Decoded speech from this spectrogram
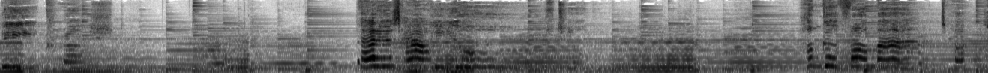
be crushed. That is how you used to hunger for my touch.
